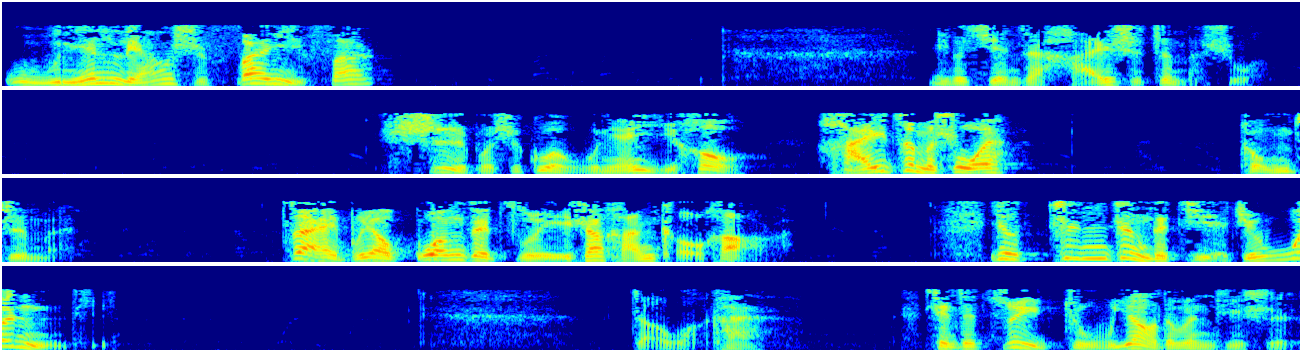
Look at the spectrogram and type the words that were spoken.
五年粮食翻一番。你们现在还是这么说，是不是过五年以后还这么说呀？同志们，再不要光在嘴上喊口号了，要真正的解决问题。照我看，现在最主要的问题是。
